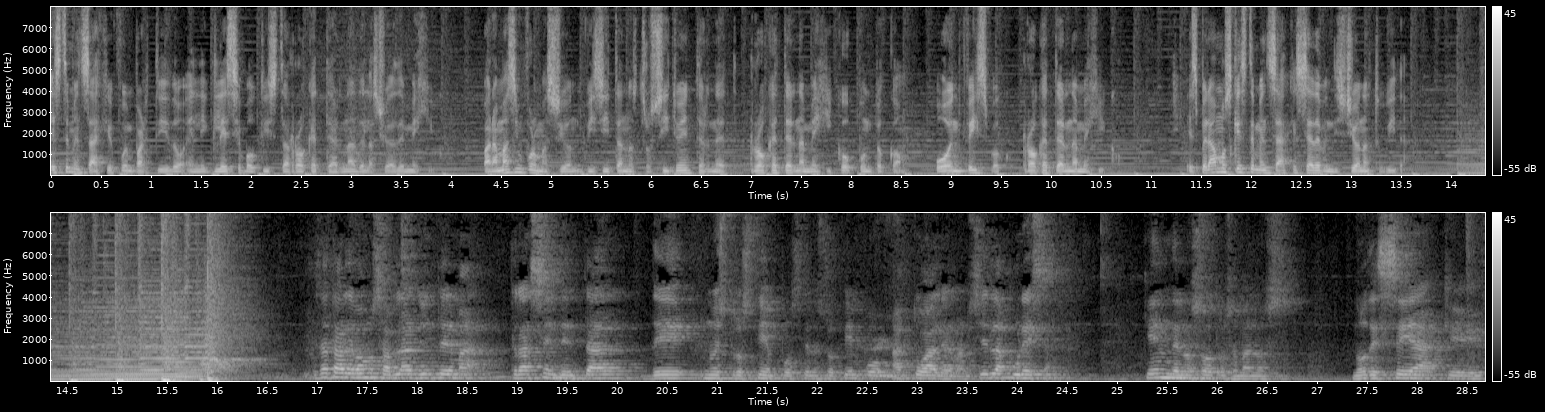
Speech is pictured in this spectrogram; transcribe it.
Este mensaje fue impartido en la Iglesia Bautista Roca Eterna de la Ciudad de México. Para más información visita nuestro sitio de internet rocaeternamexico.com o en Facebook Roca Eterna México. Esperamos que este mensaje sea de bendición a tu vida. Esta tarde vamos a hablar de un tema trascendental de nuestros tiempos, de nuestro tiempo actual, hermanos, y es la pureza. ¿Quién de nosotros, hermanos, no desea que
